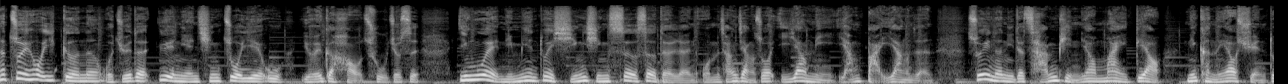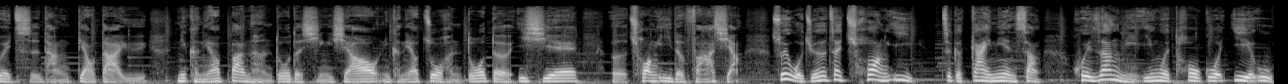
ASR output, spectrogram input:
那最后一个呢，我觉得越年轻做业务有一个好处，就是因为你面对形形色色的人，我们常讲说一样米养百样人，所以呢，你的产品要卖掉，你可能要选对池塘钓大鱼，你可能要办很多的行销，你可能要做很多的一些呃创意的发想，所以我觉得在创意。这个概念上会让你，因为透过业务，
